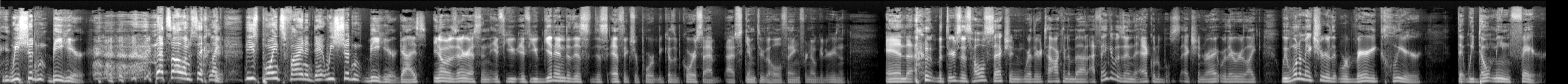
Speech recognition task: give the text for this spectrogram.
we shouldn't be here. That's all I'm saying. Like these points, fine and dan- we shouldn't be here, guys. you know it was interesting if you if you get into this this ethics report because of course i i skimmed through the whole thing for no good reason and uh, but there's this whole section where they're talking about i think it was in the equitable section right where they were like we want to make sure that we're very clear that we don't mean fair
